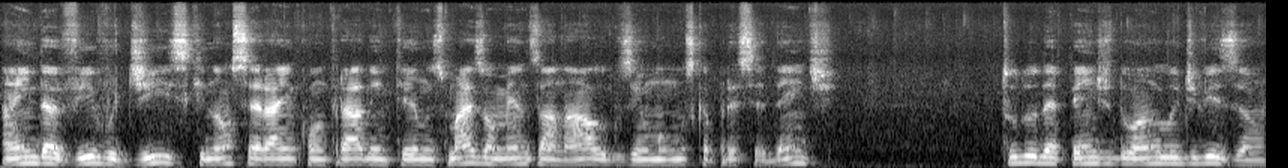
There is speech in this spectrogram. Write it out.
ainda vivo diz que não será encontrado em termos mais ou menos análogos em uma música precedente? Tudo depende do ângulo de visão.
